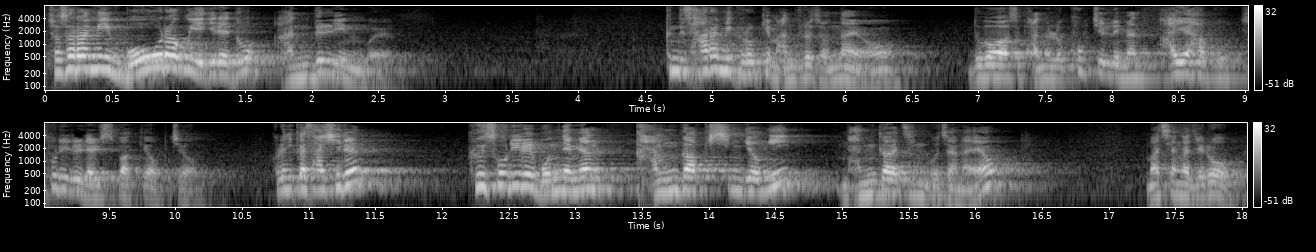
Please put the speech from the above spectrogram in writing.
저 사람이 뭐라고 얘기를 해도 안 들리는 거예요. 근데 사람이 그렇게 만들어졌나요? 누가 와서 바늘로 콕 찔르면 아예 하고 소리를 낼 수밖에 없죠. 그러니까 사실은 그 소리를 못 내면 감각신경이 망가진 거잖아요. 마찬가지로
